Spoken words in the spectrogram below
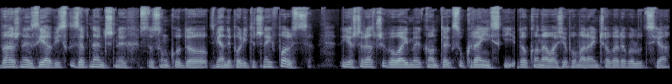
ważnych zjawisk zewnętrznych w stosunku do zmiany politycznej w Polsce. Jeszcze raz przywołajmy kontekst ukraiński. Dokonała się pomarańczowa rewolucja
